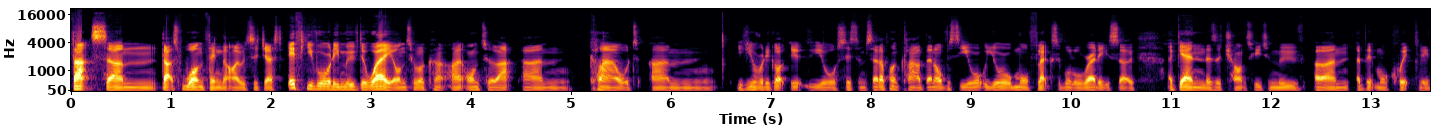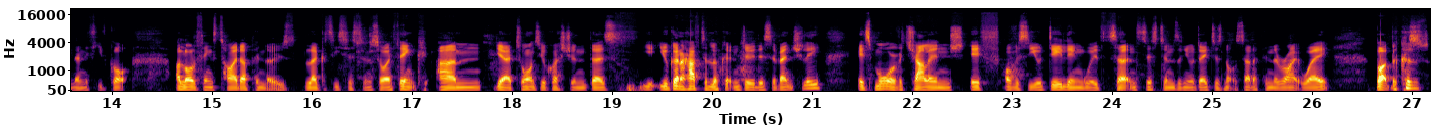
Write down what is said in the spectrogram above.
that's um that's one thing that I would suggest. If you've already moved away onto a uh, onto that um cloud, um if you've already got the, your system set up on cloud, then obviously you're you're more flexible already. So again, there's a chance for you to move um a bit more quickly than if you've got a lot of things tied up in those legacy systems. So I think, um, yeah, to answer your question, there's you're going to have to look at and do this eventually. It's more of a challenge if obviously you're dealing with certain systems and your data is not set up in the right way. But because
